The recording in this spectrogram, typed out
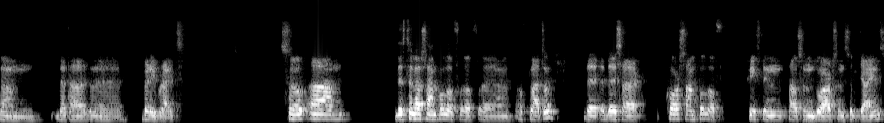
um, that are very bright. So um, the stellar sample of of, uh, of Plato, the, there's a core sample of 15,000 dwarfs and subgiants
